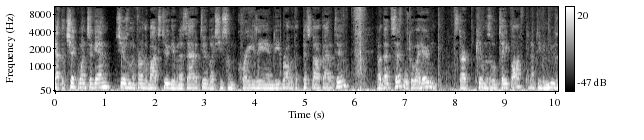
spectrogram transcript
Got the chick once again. She was in the front of the box too, giving us attitude like she's some crazy AMD bro with a pissed off attitude. Now that said, we'll go ahead and start peeling this little tape off. Didn't have to even use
